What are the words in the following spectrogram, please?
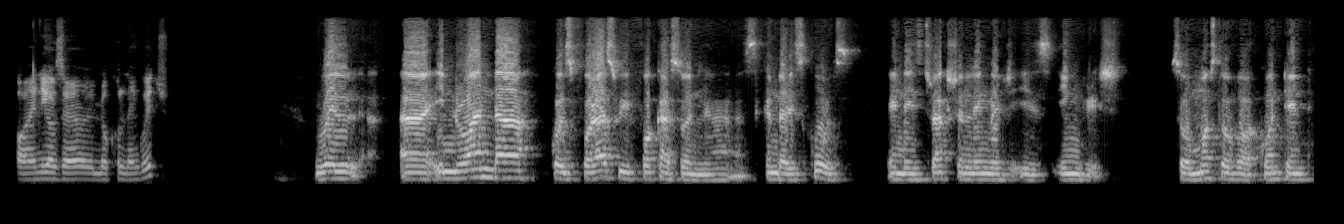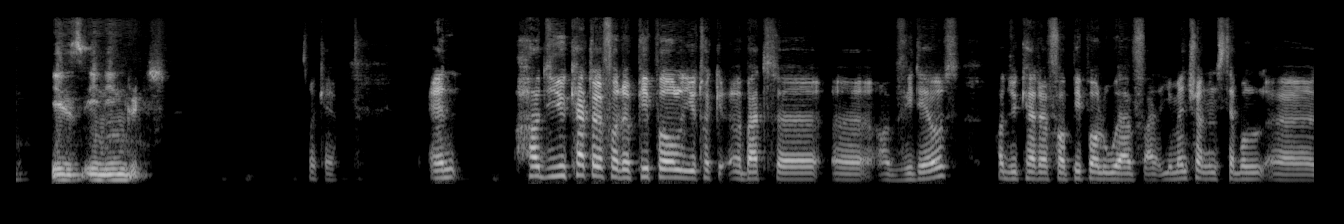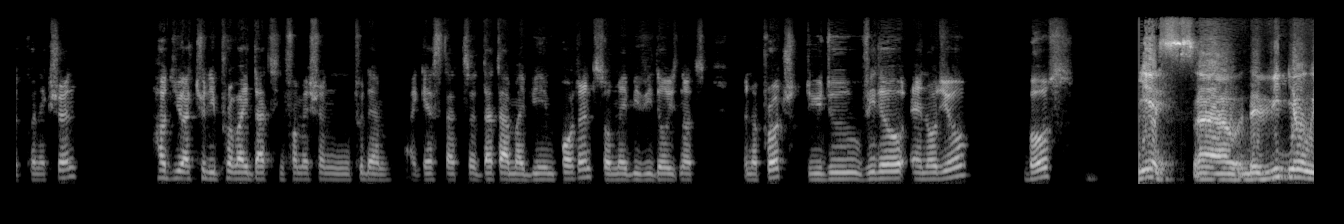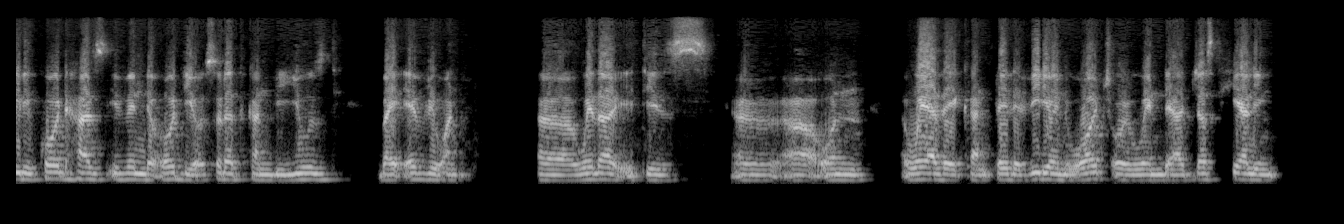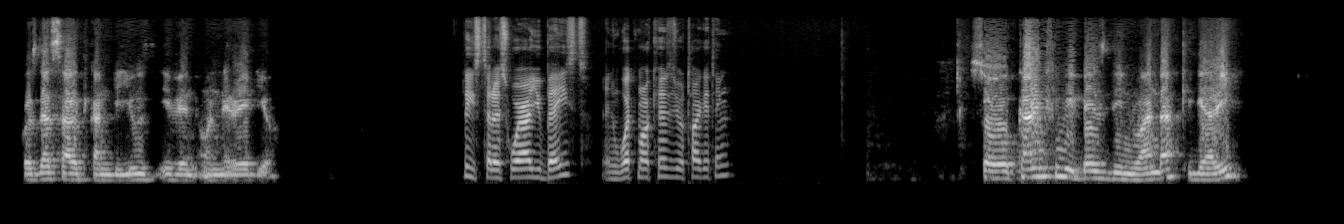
or any other local language? Well, uh, in Rwanda, because for us we focus on uh, secondary schools and the instruction language is English. So most of our content is in English. Okay. And how do you cater for the people you talk about uh, uh, videos? How do you cater for people who have, uh, you mentioned unstable uh, connection. How do you actually provide that information to them? I guess that uh, data might be important. So maybe video is not an approach. Do you do video and audio, both? Yes, uh, the video we record has even the audio so that can be used by everyone, whether it is on where they can play the video and watch or when they are just hearing, because that's how it can be used even on the radio. Please tell us where are you based and what markets you're targeting? So currently we're based in Rwanda, Kigali,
